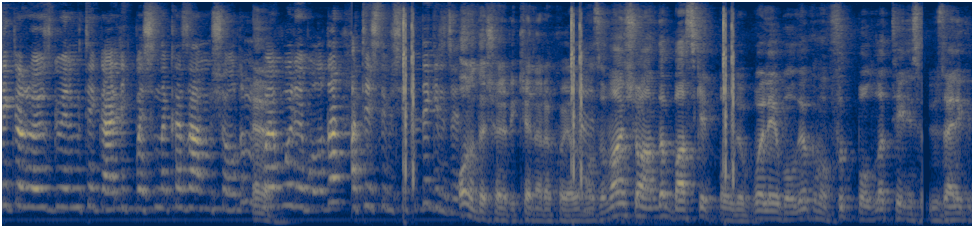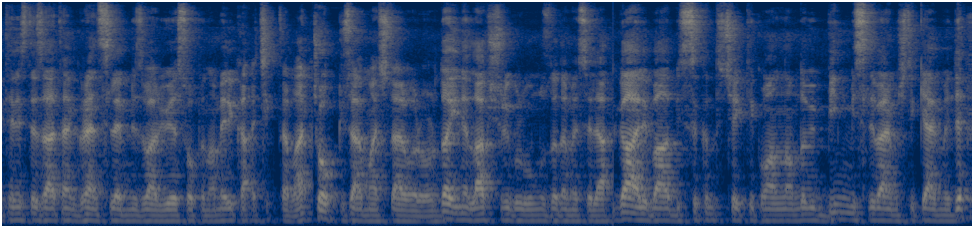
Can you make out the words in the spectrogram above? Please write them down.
Tekrar özgüvenimi tekrar lig başında kazanmış oldum. Evet. Ve voleybola da ateşli bir şekilde gireceğiz. Onu da şöyle bir kenara koyalım o Evet. zaman. Şu anda basketbol yok, voleybol yok ama futbolla tenis. Özellikle teniste zaten Grand Slam'imiz var, US Open, Amerika açıkta var. Çok güzel maçlar var orada. Yine Luxury grubumuzda da mesela galiba bir sıkıntı çektik o anlamda. Bir bin misli vermiştik gelmedi.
